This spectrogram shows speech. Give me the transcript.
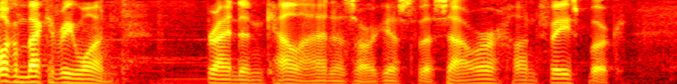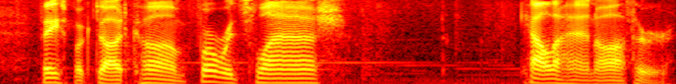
Welcome back, everyone. Brandon Callahan is our guest this hour on Facebook. Facebook.com forward slash Callahan author.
